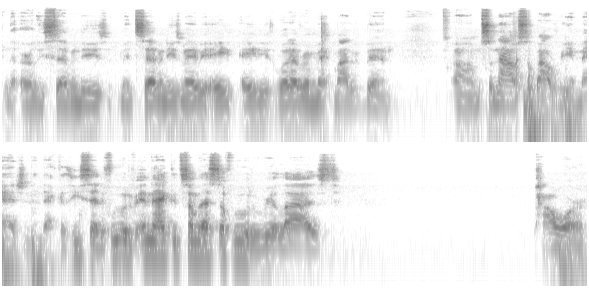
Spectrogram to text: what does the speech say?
in the early 70s, mid 70s, maybe 80s, whatever it might have been. Um, so now it's about reimagining that because he said if we would have enacted some of that stuff, we would have realized power,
